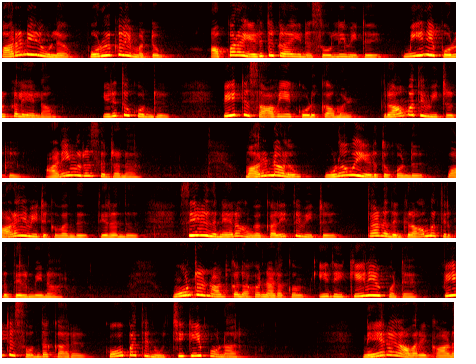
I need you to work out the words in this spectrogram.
பரணியில் உள்ள பொருட்களை மட்டும் அப்புறம் எடுத்துக்கலாம் என சொல்லிவிட்டு மீதி பொருட்களை எல்லாம் எடுத்துக்கொண்டு வீட்டு சாவியை கொடுக்காமல் கிராமத்து வீட்டிற்கு அனைவரும் சென்றனர். மறுநாளும் உணவு எடுத்துக்கொண்டு வாடகை வீட்டுக்கு வந்து திறந்து சிறிது நேரம் அங்கே கழித்துவிட்டு தனது கிராமத்திற்கு திரும்பினார். மூன்று நாட்களாக நடக்கும் இதை கேள்விப்பட்ட வீட்டு சொந்தக்காரர் கோபத்தின் உச்சிக்கே போனார். நேர அவரை காண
